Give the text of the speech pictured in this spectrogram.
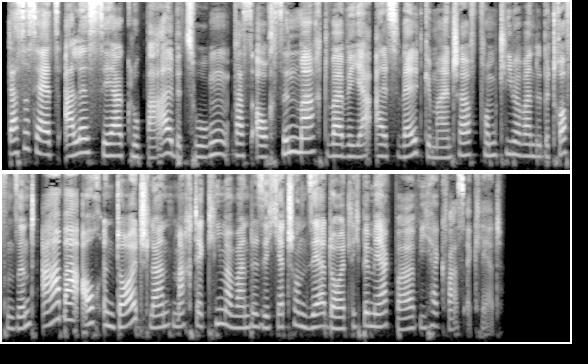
Das ist ja jetzt alles sehr global bezogen, was auch Sinn macht, weil wir ja als Weltgemeinschaft vom Klimawandel betroffen sind. Aber auch in Deutschland macht der Klimawandel sich jetzt schon sehr deutlich bemerkbar, wie Herr Quas erklärt.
